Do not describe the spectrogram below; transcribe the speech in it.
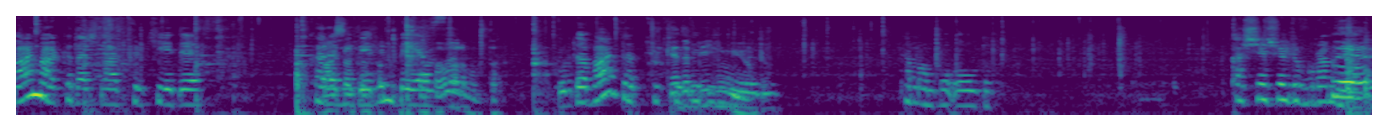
Var mı arkadaşlar Türkiye'de karabiberin kafa- beyazı? kafa var burada. Burada var da Türkiye'de, Türkiye'de bilmiyorum. bilmiyorum. Tamam bu oldu. Kaşığı şöyle vuramıyorum. Ne?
